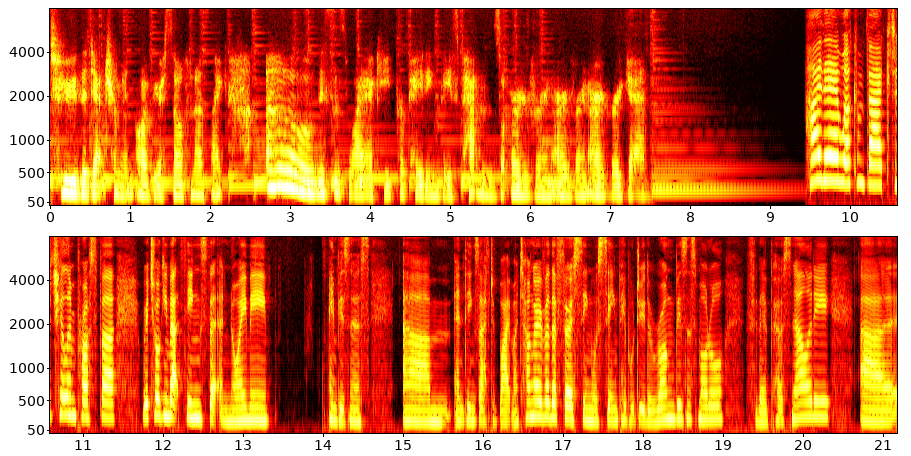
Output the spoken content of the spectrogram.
to the detriment of yourself. And I was like, oh, this is why I keep repeating these patterns over and over and over again. Hi there, welcome back to Chill and Prosper. We're talking about things that annoy me in business um, and things I have to bite my tongue over. The first thing was seeing people do the wrong business model for their personality. Uh,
